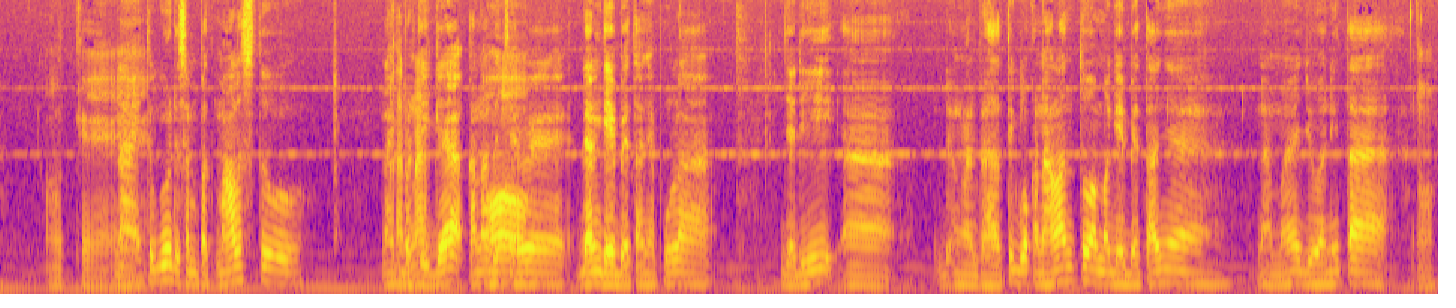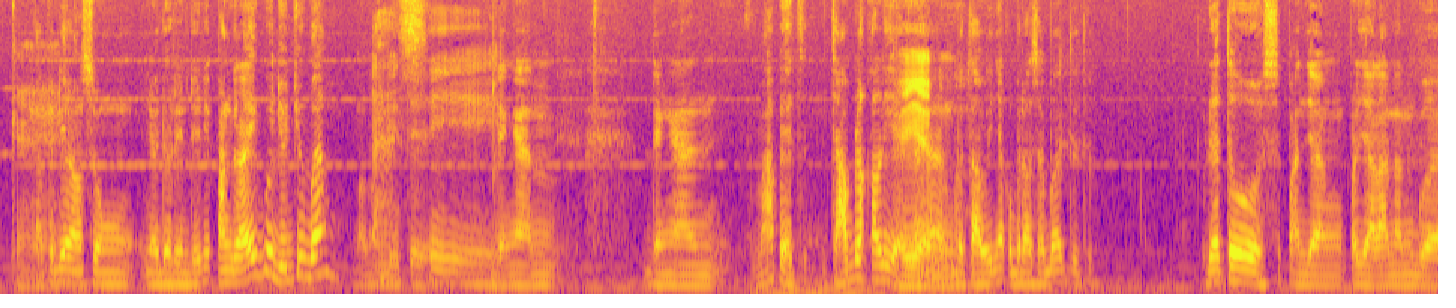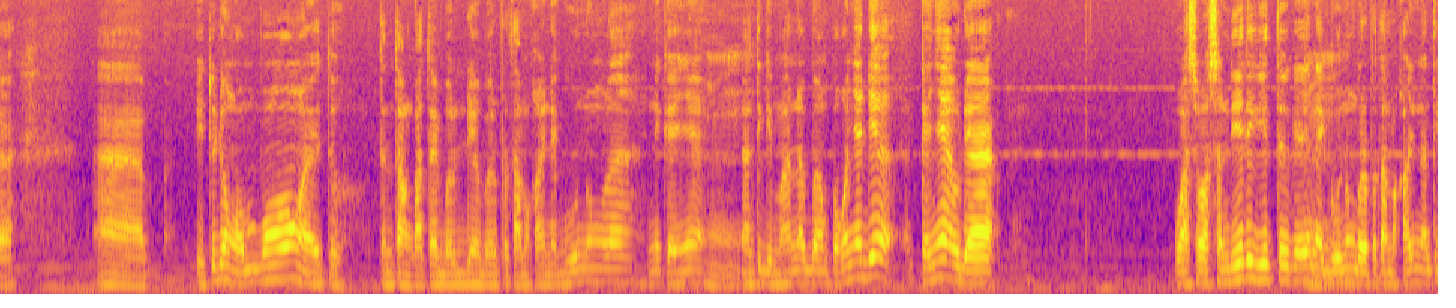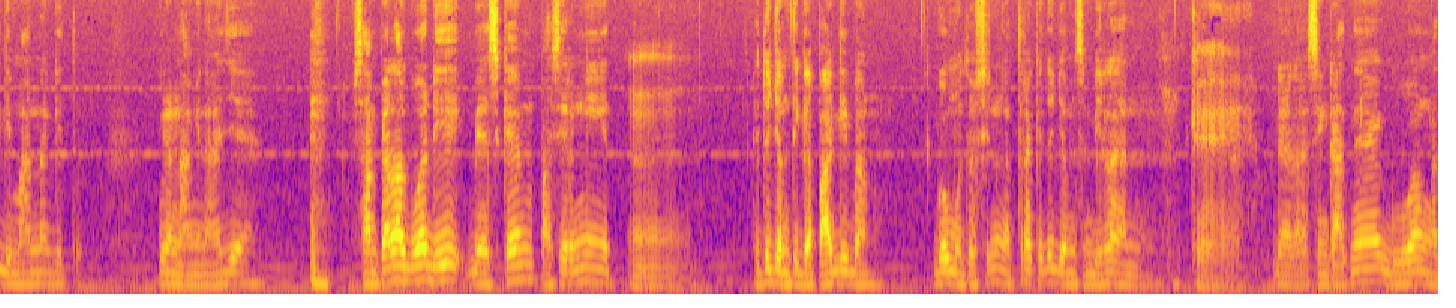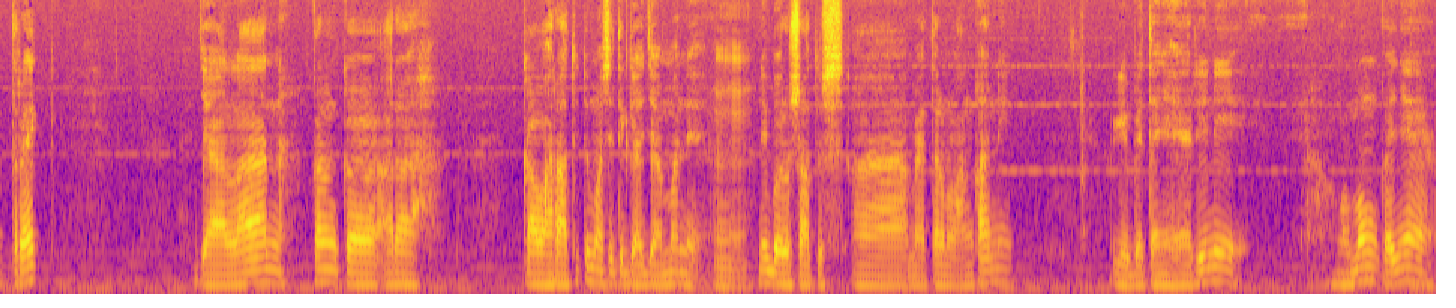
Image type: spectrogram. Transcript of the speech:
Oke. Nah itu gue udah sempet males tuh naik Karena- bertiga karena ada Oh. cewek dan gebetannya pula. Jadi eh, dengan berarti gue kenalan tuh sama gebetannya, namanya Juanita. Oke. Tapi dia langsung nyodorin diri, panggil aja gue Juju bang, ngomong gitu. Dengan dengan maaf ya cablak kali ya, Iya, karena bener. Betawinya keberasa banget tuh. Udah tuh sepanjang perjalanan gue eh, itu dia ngomong aja tuh tentang katanya baru dia baru pertama kali naik gunung lah ini kayaknya Hmm. nanti gimana bang pokoknya dia kayaknya udah was was sendiri gitu kayaknya naik gunung baru pertama kali nanti gimana gitu gue nenangin aja sampailah gue di base camp pasir rengit Hmm. itu jam 3 pagi bang gue mutusin ngetrek itu jam 9 Oke. Udah lah, singkatnya gua ngetrek jalan kan ke arah Kawah Ratu itu masih tiga jaman ya. Hmm. Ini baru 100 eh, meter melangkah nih. Gebetannya Harry nih ngomong kayaknya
